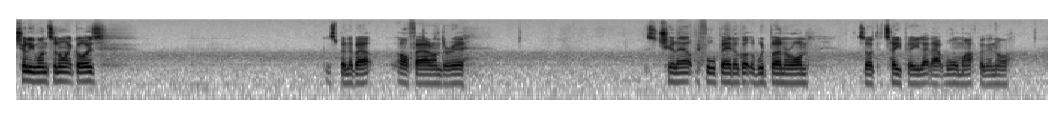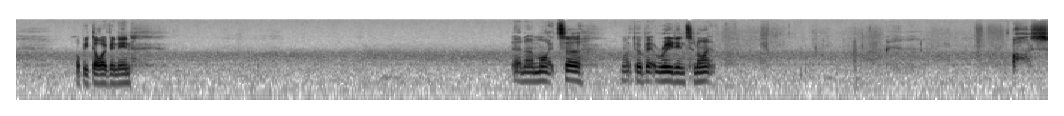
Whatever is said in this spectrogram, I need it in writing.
Chilly one tonight guys. It's been about half hour under here. Let's chill out before bed. I've got the wood burner on inside the teepee, let that warm up and then I'll I'll be diving in. And I might uh, might do a bit of reading tonight. Oh, it's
